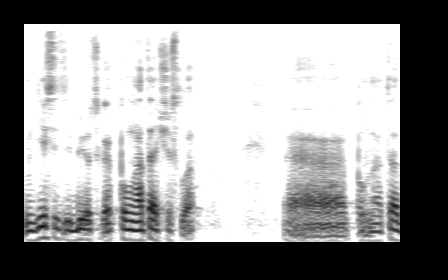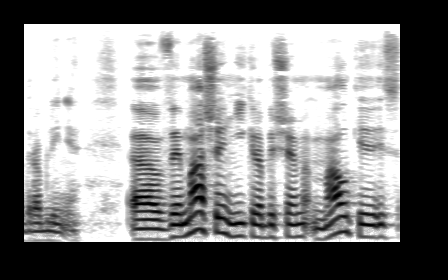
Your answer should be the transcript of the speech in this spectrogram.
10 берется как полнота числа, э, полнота дробления. Э, Вемаше Никрабишем Малкис,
